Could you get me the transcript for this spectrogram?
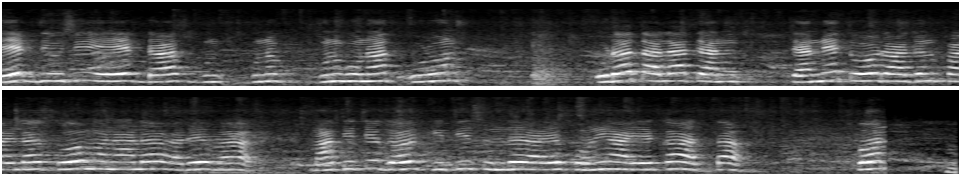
एक दिवशी एक डास गुण गुण- गुणगुणात उडून उडत आला त्यान त्याने तो राजन पाहिला तो म्हणाला अरे वा मातीचे घर किती सुंदर आहे कोणी आहे का आता? पण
